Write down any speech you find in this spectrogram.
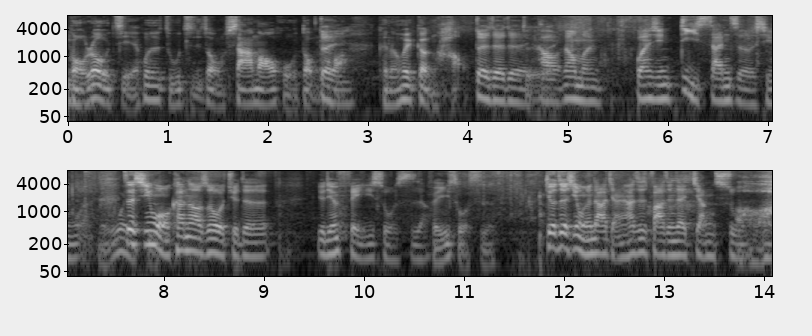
狗肉节或者阻止这种杀猫活动的话，可能会更好。对对对，好，那我们关心第三则新闻。这新闻我看到的时候，我觉得有点匪夷所思啊，匪夷所思。就这新闻跟大家讲，它是发生在江苏，哦、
